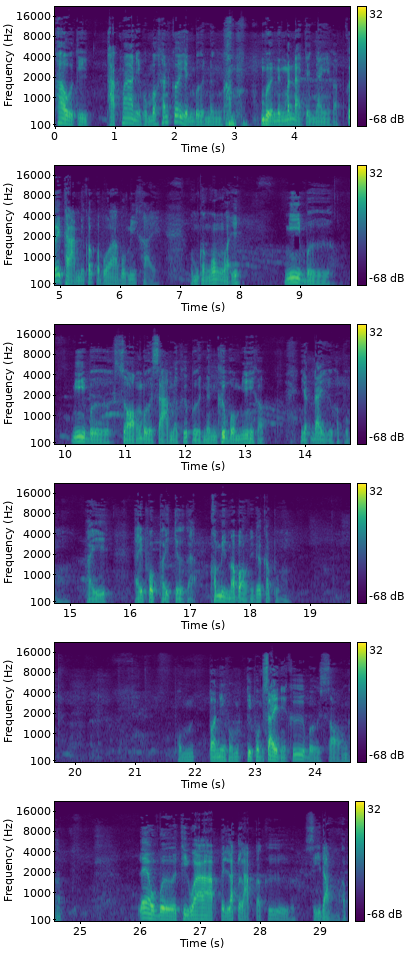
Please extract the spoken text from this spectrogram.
เท่าที่ทักมานี่ผมบอกท่านเคยเห็นเบอร์หนึ่งครับ เบอร์หนึ่งมันน่าจะใหญ่ครับ เคยถามนี่เขาก็บอกว่าบ่มีขายผมก็งงว่าเอ๊ะมีเบอร์มีเบอร์สองเบอร์สามแล้วคือเบอร์หนึ่งคือผมมีครับ อยากได้อยู่ครับผมไผ ไผพบไผเจอกะคอมเมนต์มาบอกหนี่อยเด้อครับผม ผมตอนนี้ผมที่ผมใส่นี่คือเบอร์สองครับ แล้วเบอร์ที่ว่าเป็นหลักๆก็คือสีดำครับ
